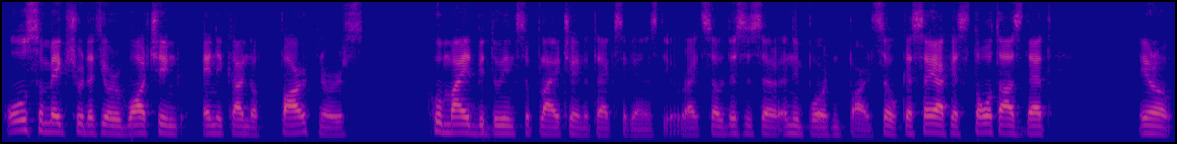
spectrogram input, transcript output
also make sure that you're watching any kind of partners who might be doing supply chain attacks against you, right? So this is a, an important part. So Kaseya has taught us that, you know,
